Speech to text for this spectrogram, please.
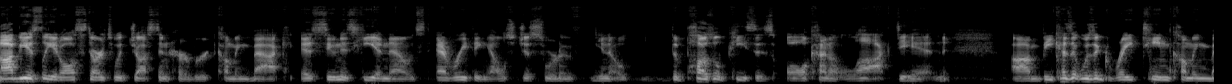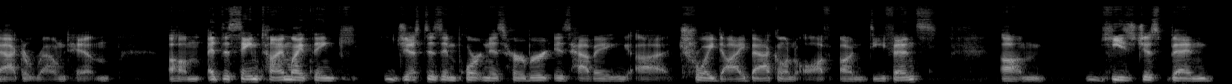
obviously, it all starts with Justin Herbert coming back. As soon as he announced, everything else just sort of, you know, the puzzle pieces all kind of locked in um, because it was a great team coming back around him. Um, at the same time, I think just as important as Herbert is having uh, Troy Dye back on off on defense. Um, he's just been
